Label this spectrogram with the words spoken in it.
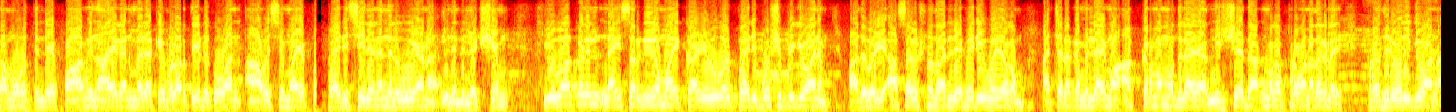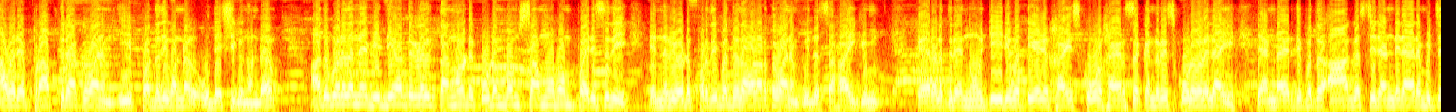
സമൂഹത്തിന്റെ ഭാവി നായകന്മാരാക്കി വളർത്തിയെടുക്കുവാൻ ആവശ്യമായ പരിശീലനം നൽകുകയാണ് ഇതിന്റെ ലക്ഷ്യം. യുവാക്കളിൽ നൈസർഗികമായ കഴിവുകൾ പരിപോഷിപ്പിക്കുവാനും അതുവഴി അസഹിഷ്ണുത ലഹരി ഉപയോഗം അച്ചടക്കമില്ലായ്മ അക്രമം മുതലായ നിഷേധാത്മക പ്രവണതകളെ പ്രതിരോധിക്കുവാൻ അവരെ പ്രാപ്തരാക്കുവാനും ഈ പദ്ധതി കൊണ്ട് ഉദ്ദേശിക്കുന്നുണ്ട്. അതുപോലെ തന്നെ വിദ്യാർത്ഥികളിൽ തങ്ങളുടെ കുടുംബം കുടുംബം സമൂഹം പരിസ്ഥിതി എന്നിവയോട് പ്രതിബദ്ധത വളർത്തുവാനും ഇത് സഹായിക്കും. കേരളത്തിലെ നൂറ്റി ഇരുപത്തിയേഴ് ഹൈസ്കൂൾ ഹയർ സെക്കൻഡറി സ്കൂളുകളിലായി രണ്ടായിരത്തി പത്ത് ആഗസ്റ്റ് രണ്ടിന് ആരംഭിച്ച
